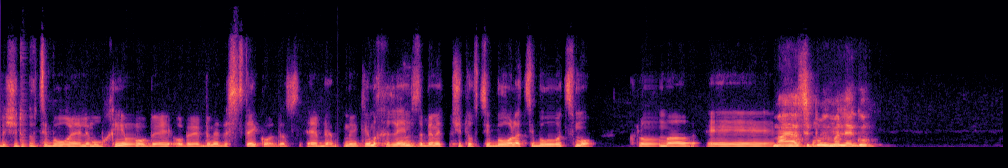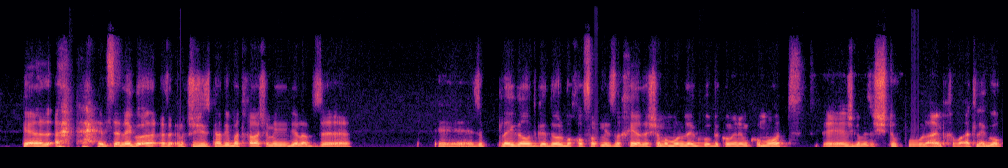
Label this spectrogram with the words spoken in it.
בשיתוף ציבור אה, למומחים, או, ב, או ב, באמת ב stakeholders. במקרים אחרים זה באמת שיתוף ציבור לציבור עצמו. כלומר... מה היה הסיפור עם הלגו? כן, זה לגו, אני חושב שהזכרתי בהתחלה ש Media Lab זה איזה playground גדול בחוף המזרחי, אז יש שם המון לגו בכל מיני מקומות, אה, יש גם איזה שיתוף פעולה עם חברת לגו.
